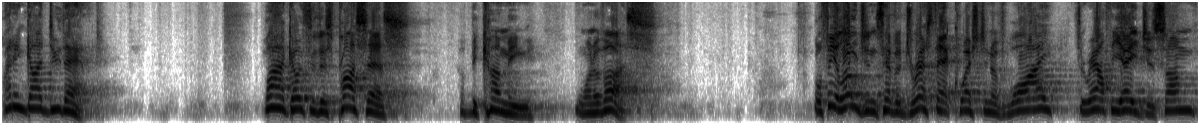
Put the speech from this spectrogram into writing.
Why didn't God do that? Why go through this process of becoming one of us? Well, theologians have addressed that question of why throughout the ages, some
